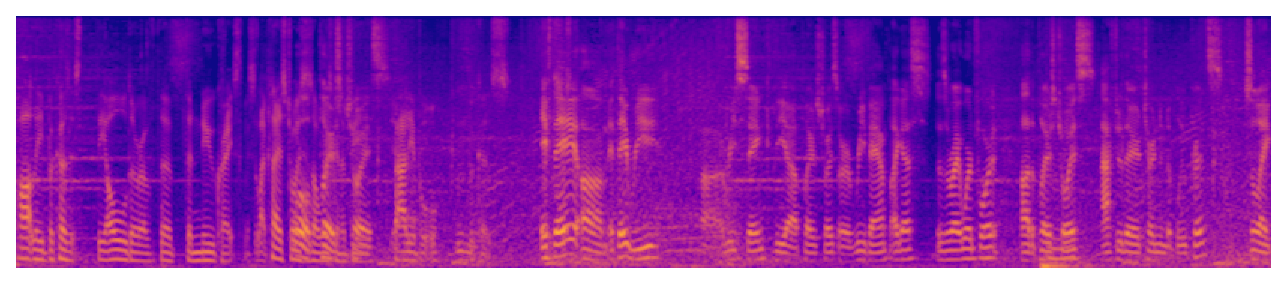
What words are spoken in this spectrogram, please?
partly because it's the older of the the new crates. So like player's choice Well, is always going to be yeah. valuable Mhm. because if they um if they re uh, resync the uh, player's choice or revamp, I guess is the right word for it. Uh, the player's Mhm. choice after they're turned into blueprints. So like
